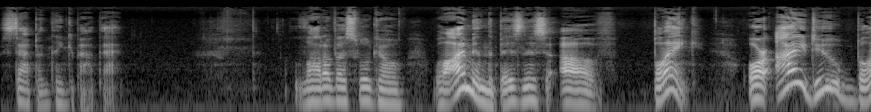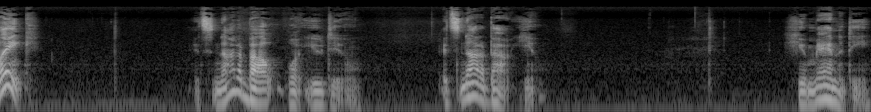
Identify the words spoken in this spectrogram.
Stop and think about that. A lot of us will go, Well, I'm in the business of blank, or I do blank. It's not about what you do, it's not about you. Humanity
